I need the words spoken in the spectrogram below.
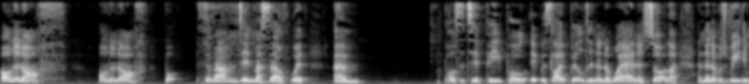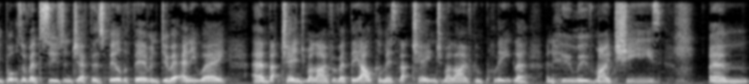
on and off, on and off, but surrounding myself with um, positive people. It was like building an awareness, sort of like. And then I was reading books. I read Susan Jeffers' Feel the Fear and Do It Anyway. Um, that changed my life. I read The Alchemist. That changed my life completely. And Who Moved My Cheese. Um,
